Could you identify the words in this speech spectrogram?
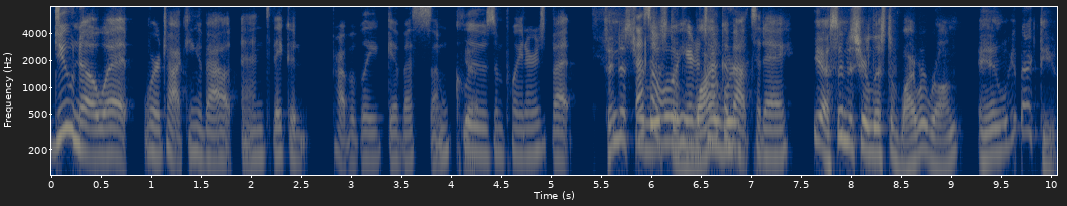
do know what we're talking about and they could probably give us some clues and pointers, but send us your that's list what we're here to talk about today. yeah, send us your list of why we're wrong and we'll get back to you.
